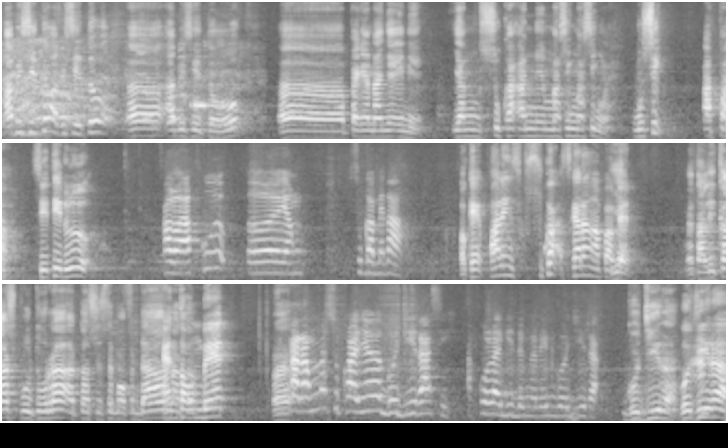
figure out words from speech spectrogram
Abis itu, abis itu, eh, abis itu eh, pengen nanya ini, yang sukaannya masing-masing lah, musik apa? Siti dulu. Kalau aku eh, yang suka metal. Oke, paling suka sekarang apa, Iya. Ben? Metallica, Sepultura, atau System of a Down, And atau Sekarang mah sukanya Gojira sih. Aku lagi dengerin Gojira. Gojira. Gojira.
